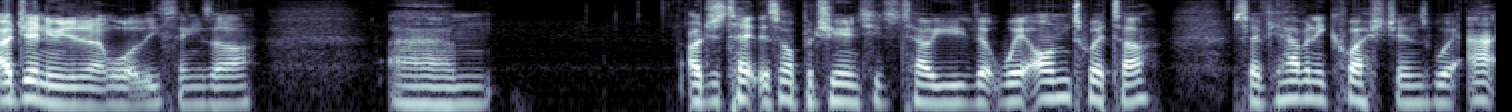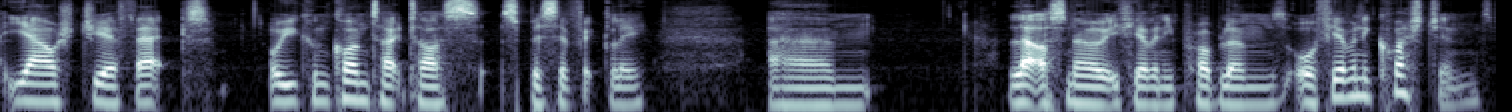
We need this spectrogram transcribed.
I genuinely don't know what these things are. Um, I'll just take this opportunity to tell you that we're on Twitter. So if you have any questions, we're at YeouschGFX, or you can contact us specifically. Um, let us know if you have any problems or if you have any questions.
